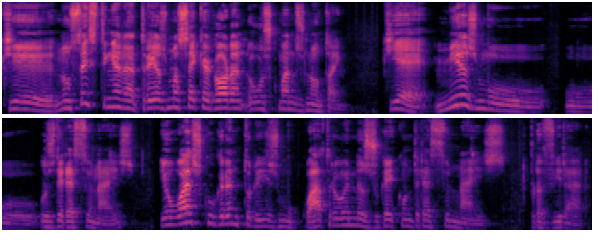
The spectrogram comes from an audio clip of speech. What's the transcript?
que não sei se tinha na 3, mas sei que agora os comandos não têm. Que é, mesmo o, o, os direcionais, eu acho que o Gran Turismo 4 eu ainda joguei com direcionais para virar.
